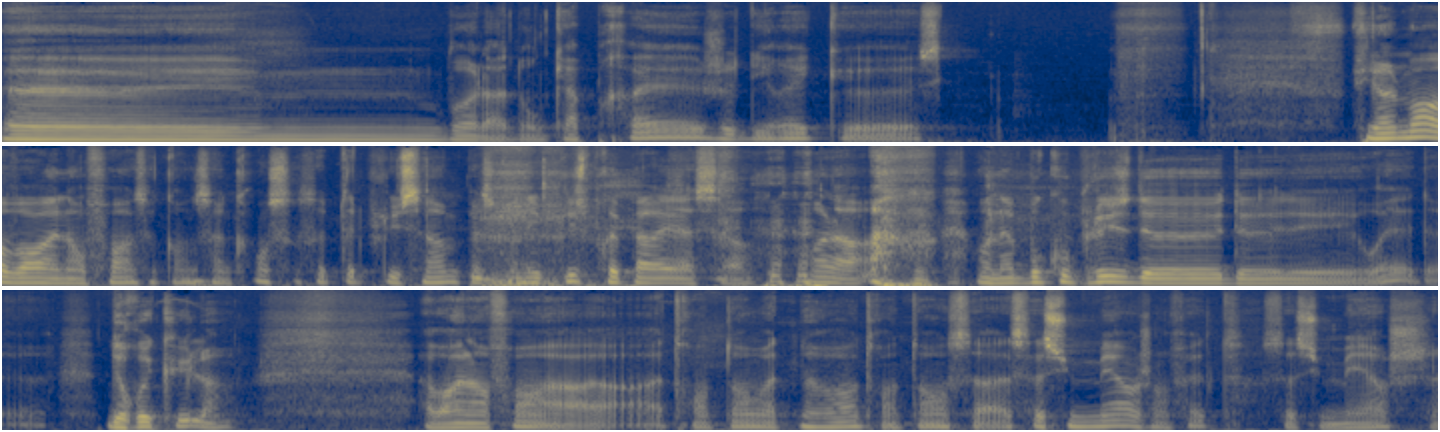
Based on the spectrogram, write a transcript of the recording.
Euh, voilà, donc après, je dirais que finalement, avoir un enfant à 55 ans, ça serait peut-être plus simple parce qu'on est plus préparé à ça. voilà, on a beaucoup plus de, de, ouais, de recul avoir un enfant à, 30 ans, 29 ans, 30 ans, ça, ça submerge en fait. Ça submerge.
